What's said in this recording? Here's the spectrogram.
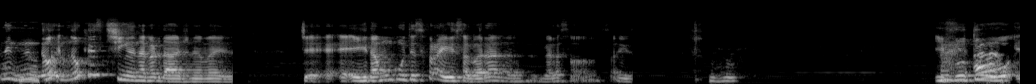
nem, não, não que eles tinham, na verdade, né? Mas é, é, ele dava um contexto pra isso, agora, agora é só, só isso. Uhum. E flutuou. Ah.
